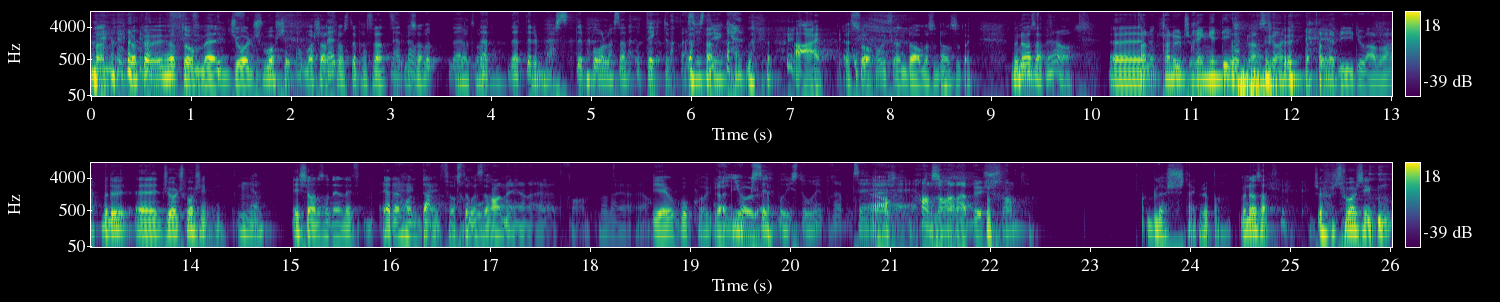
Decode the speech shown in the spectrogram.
Men dere har jo hørt om eh, George Washington. Var ikke han første president i Dette, USA? er på- det, det, dette er det beste Pål har sett på TikTok den siste uken. Nei, jeg så faktisk en dame som danset òg. Men uansett. Ja. eh, Kan, kan du bringe det opp neste gang? Ta med video eller. Men du, uh, George Washington. Ja. Er ikke han sånn en, av- Er det han den første Tror han er en, jeg vet faen. Men det, ja. Vi er jo gode på Jeg jukset på historieprøven. Ja. Han og han er Bush, sant? Blush, tenker du på. Men uansett. George Washington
